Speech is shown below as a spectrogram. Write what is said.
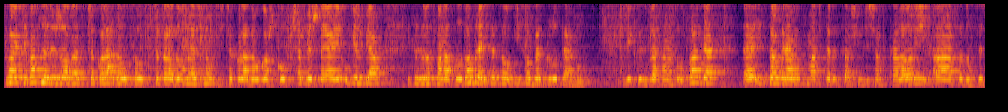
Słuchajcie, wafle ryżowe z czekoladą są z czekoladą mleczną i z czekoladą gorzką. Przepyszne, ja je uwielbiam. I te z Rossmana są dobre i te są, i są bez glutenu. Jeżeli ktoś zwraca na to uwagę. E, I 100 gramów ma 480 kalorii, a to dosyć...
